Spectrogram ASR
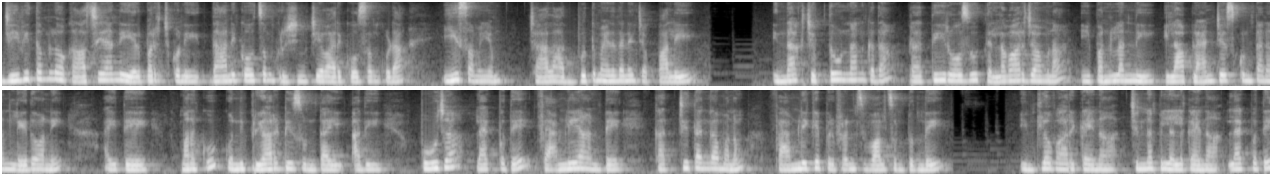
జీవితంలో ఒక ఆశయాన్ని ఏర్పరచుకొని దానికోసం కృషించే వారి కోసం కూడా ఈ సమయం చాలా అద్భుతమైనదనే చెప్పాలి. ఇందాక చెప్తూ ఉన్నాను కదా ప్రతిరోజు తెల్లవారుజామున ఈ పనులన్నీ ఇలా ప్లాన్ చేసుకుంటానని లేదు అని. అయితే మనకు కొన్ని ప్రియారిటీస్ ఉంటాయి. అది పూజ లేకపోతే ఫ్యామిలీయా అంటే ఖచ్చితంగా మనం ఫ్యామిలీకే ప్రిఫరెన్స్ ఇవ్వాల్సి ఉంటుంది. ఇంట్లో వారికైనా చిన్నపిల్లలకైనా లేకపోతే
